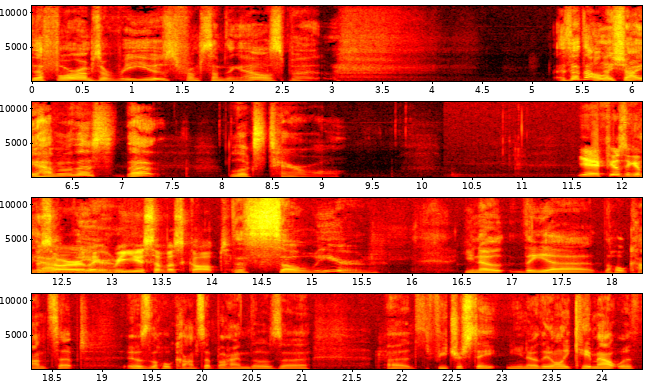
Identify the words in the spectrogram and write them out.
the forearms are reused from something else, but is that the only shot you have of this? That looks terrible. Yeah, it feels like a Yeah, bizarre like reuse of a sculpt. That's so weird. You know the uh, the whole concept. It was the whole concept behind those uh, uh, future state. You know, they only came out with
